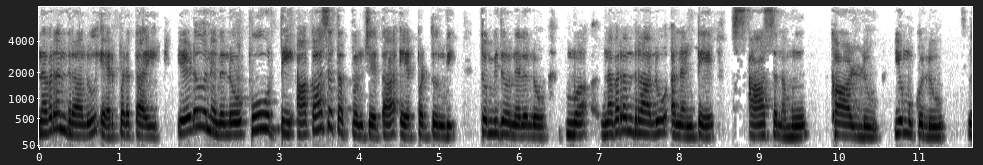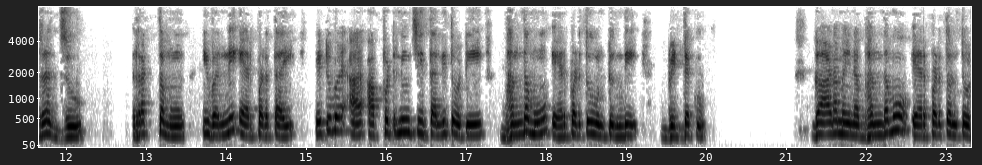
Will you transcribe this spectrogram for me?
నవరంధ్రాలు ఏర్పడతాయి. ఏడవ నెలలో పూర్తి ఆకాశతత్వం చేత ఏర్పడుతుంది. తొమ్మిదో నెలలో మ- నవరంధ్రాలు అనంటే ఆసనము కాళ్ళు ఎముకలు రజ్జు రక్తము ఇవన్నీ ఏర్పడతాయి. ఎటువంటి అప్పటి నుంచి తల్లితోటి బంధము ఏర్పడుతూ ఉంటుంది. బిడ్డకు గాఢమైన బంధము ఏర్పడటంతో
